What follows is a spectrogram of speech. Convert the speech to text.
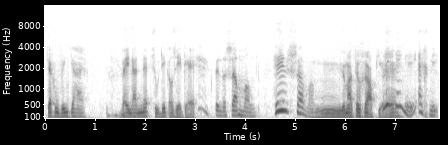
zeg, hoe vind je haar? Bijna net zo dik als ik, hè? Ik vind haar charmant. Heel charmant. Mm, je maakt een grapje, Nee, hè? nee, nee, echt niet.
